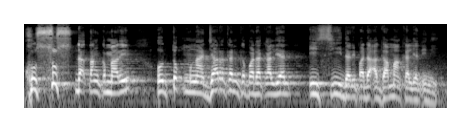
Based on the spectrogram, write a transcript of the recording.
Khusus datang kemari untuk mengajarkan kepada kalian isi daripada agama kalian ini.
